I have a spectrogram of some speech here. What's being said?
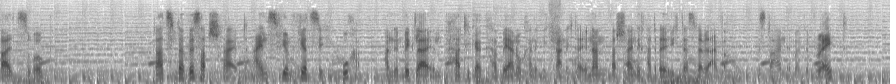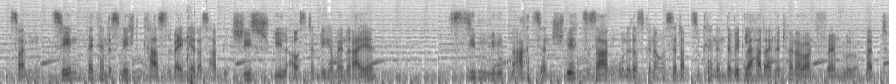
bald zurück. Darzender Wizard schreibt, 1,44. Buch an den Entwickler in Patika Caverno kann ich mich gar nicht erinnern. Wahrscheinlich hatte ich das Level einfach bis dahin immer gebreakt. 2 Minuten 10, wer kennt es nicht? Castlevania, das RPG-Spiel aus der Mega Man-Reihe. 7 Minuten 18, schwierig zu sagen, ohne das genaue Setup zu kennen. Der Wickler hat eine Turnaround-Frame-Rule und bleibt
